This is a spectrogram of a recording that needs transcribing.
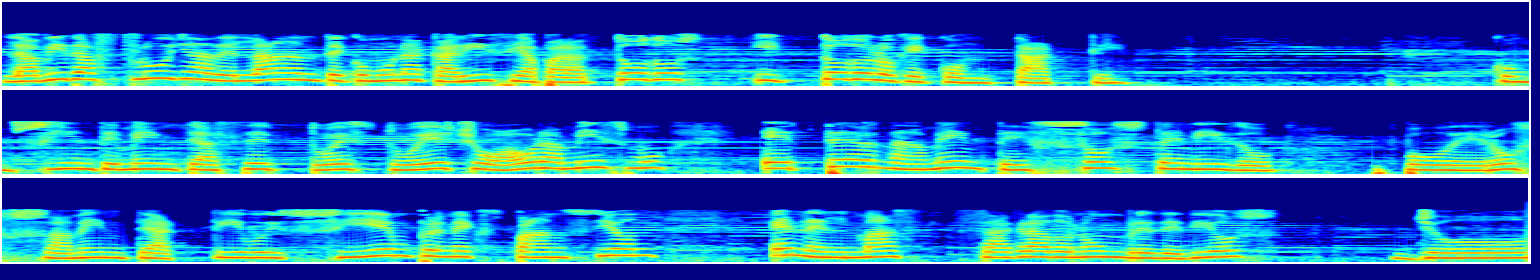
la vida fluye adelante como una caricia para todos y todo lo que contacte. Conscientemente acepto esto hecho ahora mismo, eternamente sostenido poderosamente activo y siempre en expansión en el más sagrado nombre de Dios, yo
